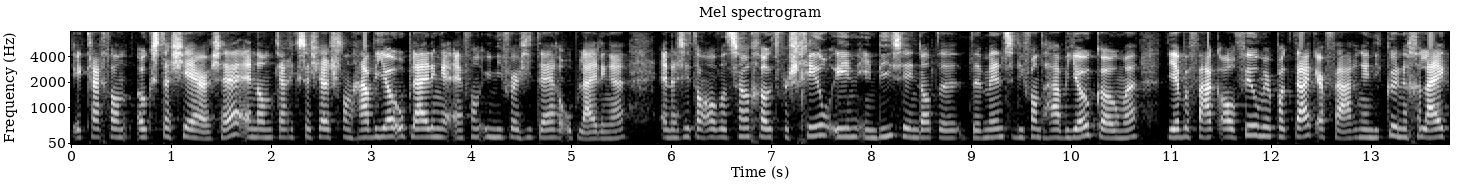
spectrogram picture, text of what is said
ik krijg dan ook stagiairs, hè? En dan krijg ik stagiairs van HBO-opleidingen en van universitaire opleidingen. En daar zit dan altijd zo'n groot verschil in, in die zin dat de, de mensen die van het HBO komen, die hebben vaak al veel meer praktijkervaring en die kunnen gelijk,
